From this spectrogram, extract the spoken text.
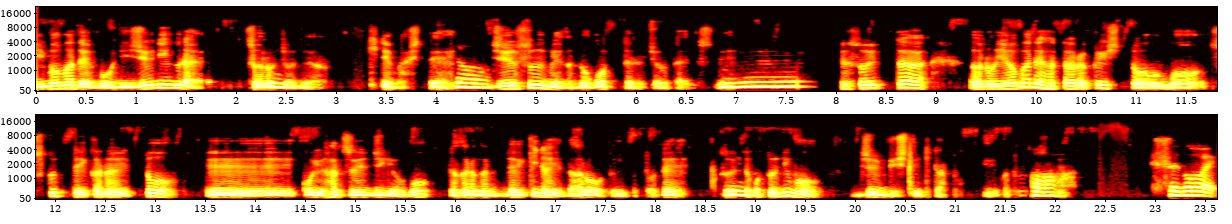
今までもう20人ぐらい津和野町には来てまして、そ十数名が残ってる状態ですううね。んでそういったあの山で働く人も作っていかないと、えーこういう発電事業もなかなかできないだろうということで、そういったことにも準備してきたということですね。ああすごい。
